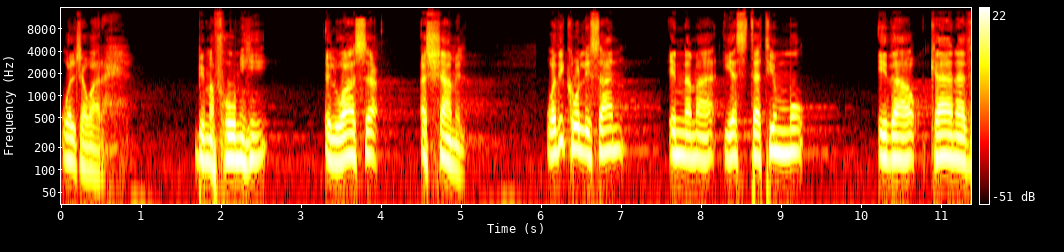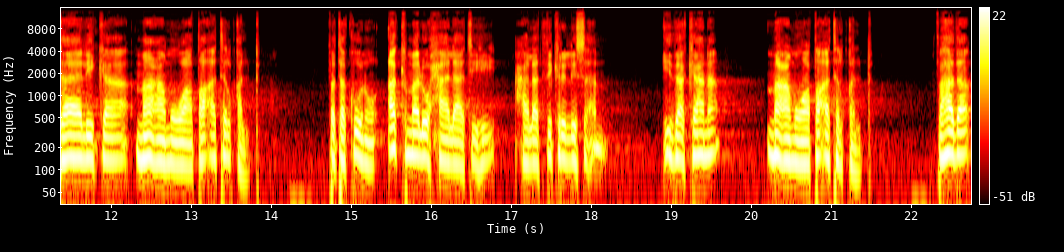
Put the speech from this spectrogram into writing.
والجوارح بمفهومه الواسع الشامل. وذكر اللسان إنما يستتم إذا كان ذلك مع مواطأة القلب فتكون أكمل حالاته حالات ذكر اللسان إذا كان مع مواطأة القلب. فهذا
